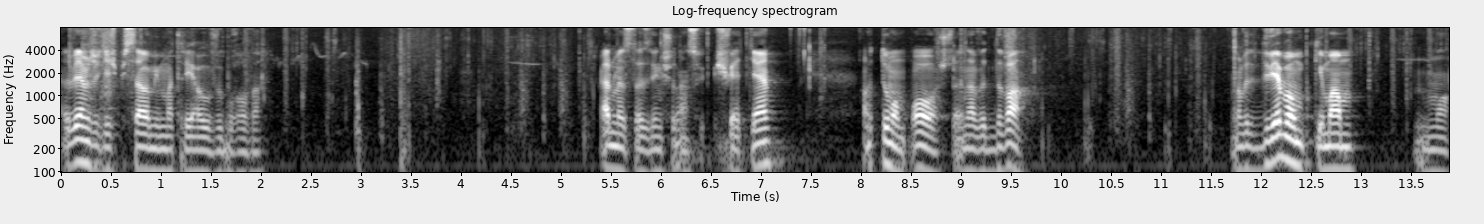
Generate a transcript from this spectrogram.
Ale wiem, że gdzieś pisało mi materiały wybuchowe. Armia została zwiększona, świetnie. A tu mam, o, jeszcze nawet dwa. Nawet dwie bombki mam. No.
